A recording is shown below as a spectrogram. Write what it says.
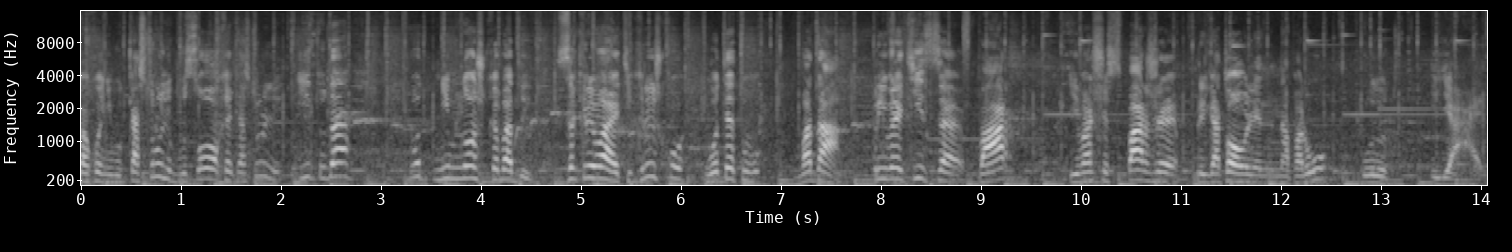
какой-нибудь кастрюлю, высокой кастрюле, и туда вот немножко воды. Закрываете крышку, вот эту вода превратится в пар, и ваши спаржи, приготовленные на пару, будут идеальны.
